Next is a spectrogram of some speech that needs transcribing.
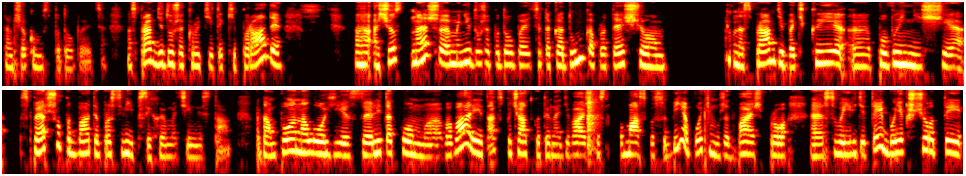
там що кому сподобається. Насправді дуже круті такі поради. А що знаєш, мені дуже подобається така думка про те, що насправді батьки повинні ще спершу подбати про свій психоемоційний стан. Там по аналогії з літаком е, в аварії, так спочатку ти надіваєш маску собі, а потім вже дбаєш про е, своїх дітей. Бо якщо ти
